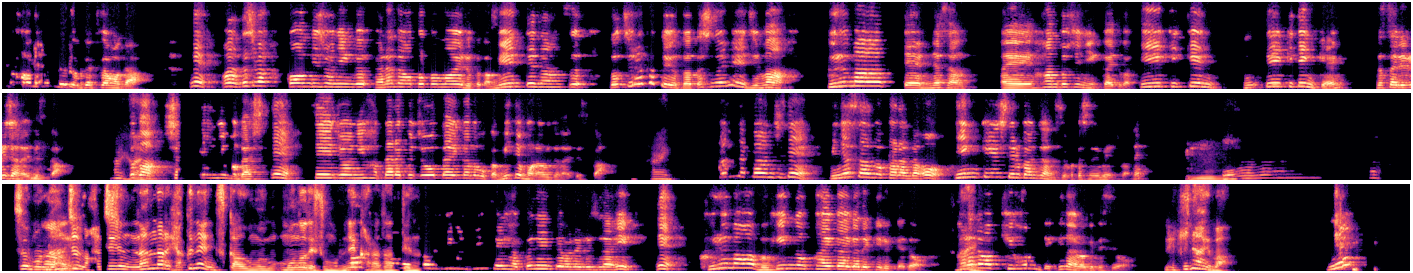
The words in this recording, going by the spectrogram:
ですお客様が。で、まあ私はコンディショニング、体を整えるとかメンテナンス、どちらかというと私のイメージは、車って皆さん、えー半年に一回とか定期検、ん定期点検出されるじゃないですか。はいとか、車検にも出して、正常に働く状態かどうか見てもらうじゃないですか。はい。あんな感じで、皆さんの体を点検してる感じなんですよ、私のイメージはね。うん。それもう何十年、八十年、なんなら100年使うものですもんね、体っていうのは。今人生100年って言われる時代、ね、車は部品の買い替えができるけど、体は基本できないわけですよ。できないわ。ね？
